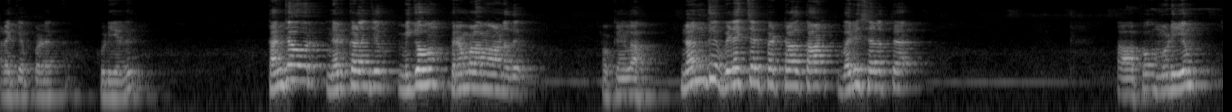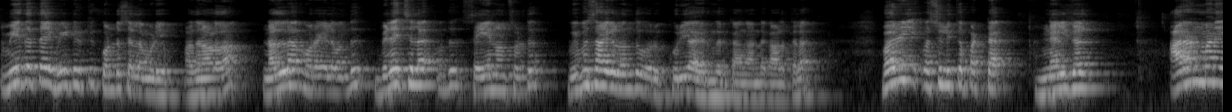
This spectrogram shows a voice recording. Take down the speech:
அழைக்கப்படக்கூடியது. தஞ்சாவூர் நெற்களஞ்சியம் மிகவும் பிரபலமானது ஓகேங்களா? நன்கு விளைச்சல் பெற்றால் தான் வரி செலுத்த முடியும். மீதத்தை வீட்டிற்கு கொண்டு செல்ல முடியும். அதனால தான் நல்ல முறையில் வந்து விளைச்சலை வந்து செய்யணும்னு சொல்லிட்டு விவசாயிகள் வந்து ஒரு குறியாக இருந்திருக்காங்க அந்த காலத்தில். வரி வசூலிக்கப்பட்ட நெல்கள் அரண்மனை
